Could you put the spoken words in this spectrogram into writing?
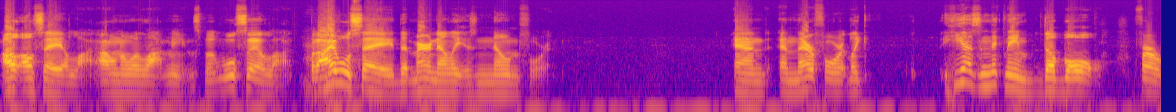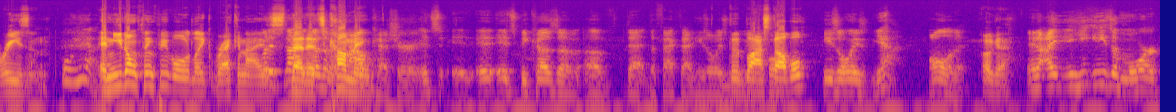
I'll I'll say a lot. I don't know what a lot means, but we'll say a lot. But I will say that Marinelli is known for it, and and therefore, like, he has a nickname, the Bull, for a reason. Well, yeah. And you don't think people would like recognize but it's not that because it's of coming. catcher. It's it, it, it's because of, of that the fact that he's always The blast forward. double. He's always yeah, all of it. Okay. And I he, he's a more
